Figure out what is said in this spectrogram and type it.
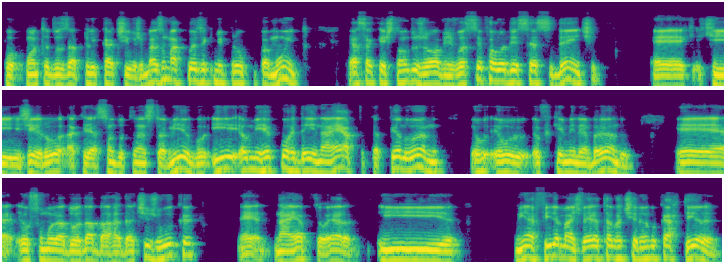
por conta dos aplicativos. Mas uma coisa que me preocupa muito essa questão dos jovens. Você falou desse acidente é, que, gerou a criação do trânsito amigo, e eu me recordei na época, pelo ano, eu, eu, eu fiquei me lembrando, é, eu sou morador da Barra da Tijuca, é, na época eu era, e minha filha mais velha estava tirando carteira,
